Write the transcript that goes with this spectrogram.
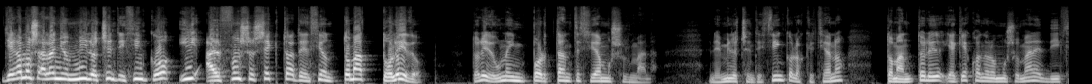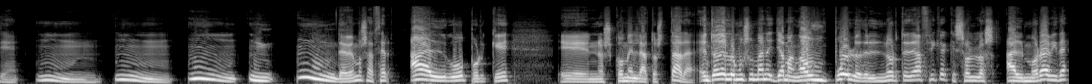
Llegamos al año 1085 y Alfonso VI, atención, toma Toledo, Toledo, una importante ciudad musulmana. En el 1085 los cristianos toman Toledo y aquí es cuando los musulmanes dicen, mm, mm, mm, debemos hacer algo porque eh, nos comen la tostada. Entonces los musulmanes llaman a un pueblo del norte de África que son los almorávides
